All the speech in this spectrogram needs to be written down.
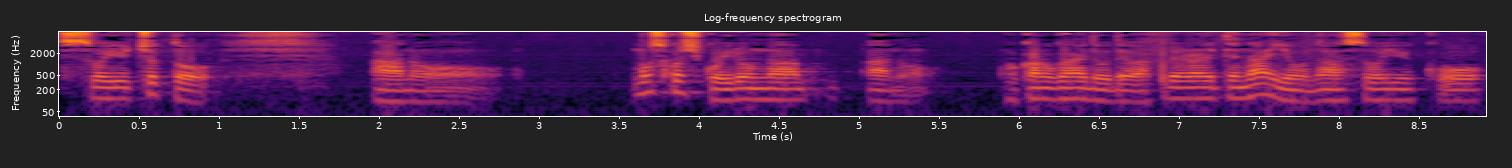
そういうちょっとあのもう少しこういろんなあの他のガイドでは触れられてないようなそういうこ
